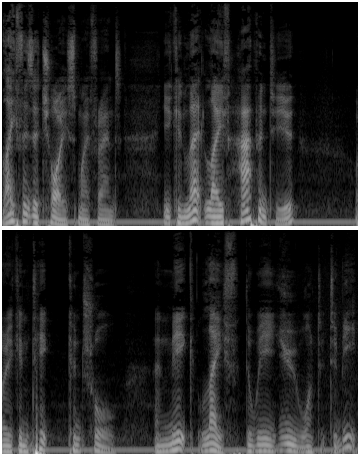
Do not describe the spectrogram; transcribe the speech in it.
Life is a choice, my friends. You can let life happen to you, or you can take control and make life the way you want it to be.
